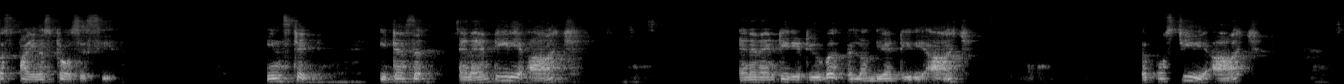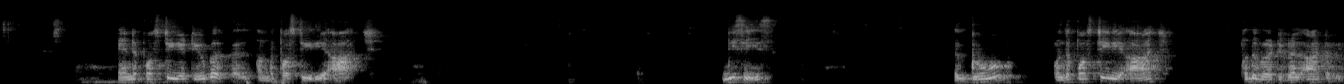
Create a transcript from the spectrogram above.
a spinous process here. Instead, it has a, an anterior arch and an anterior tubercle on the anterior arch, a posterior arch, and a posterior tubercle on the posterior arch. This is a groove on the posterior arch for the vertebral artery.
